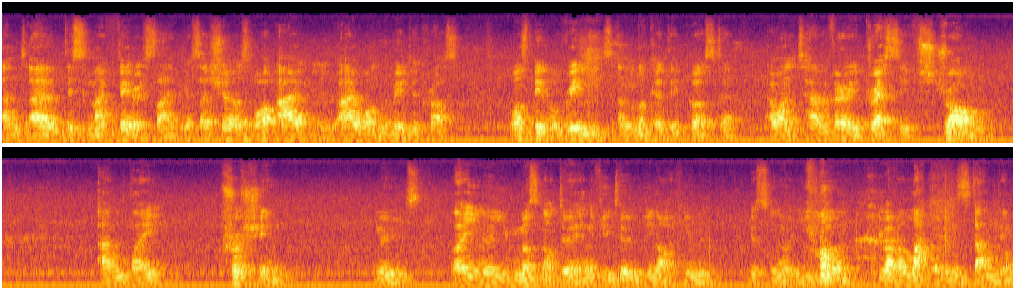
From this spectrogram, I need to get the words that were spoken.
And uh, this is my favourite slide because it shows what I, I want the mood across. Once people read and look at the poster, I want it to have a very aggressive, strong, and like crushing moods. Like, you know, you must not do it, and if you do, you're not a human. Because, you know, you don't, you have a lack of understanding.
